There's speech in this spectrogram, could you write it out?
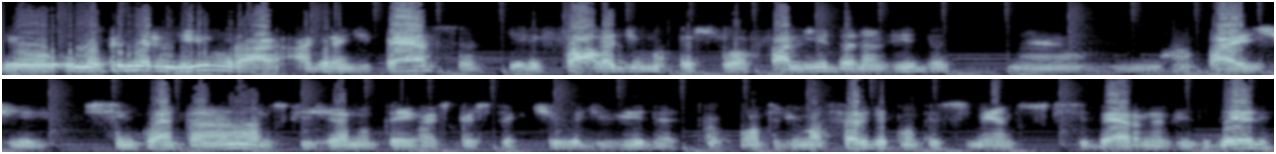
Eu, o meu primeiro livro, a, a Grande Peça, ele fala de uma pessoa falida na vida, né, um rapaz de 50 anos que já não tem mais perspectiva de vida por conta de uma série de acontecimentos que se deram na vida dele,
